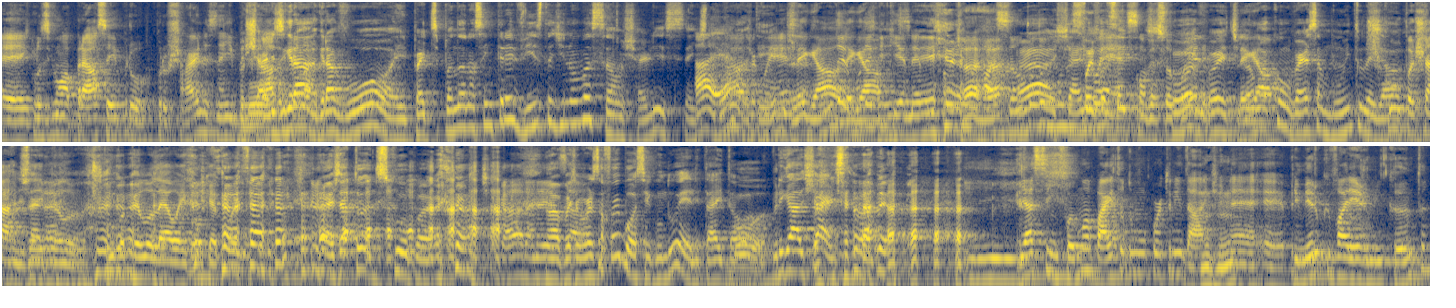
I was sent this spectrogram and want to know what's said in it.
É, inclusive um abraço aí pro, pro Charles, né? E o Charles gra pela... gravou e participando da nossa entrevista de inovação. Charles, a gente ah, é? Ah, já conhece. Legal, mundo legal. É, pequeno, né? Inovação, ah, todo mundo Foi você que conversou foi, com ele? Foi, tive legal. uma conversa muito legal. Desculpa, Charles, aí pelo, desculpa pelo Léo aí, qualquer coisa. é, já tô, desculpa. De cara, né? Não, a conversa foi boa, segundo ele, tá? Então, boa. obrigado, Charles. e, e, assim, foi uma baita de uma oportunidade, uhum. né? É, primeiro que o varejo me encanta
